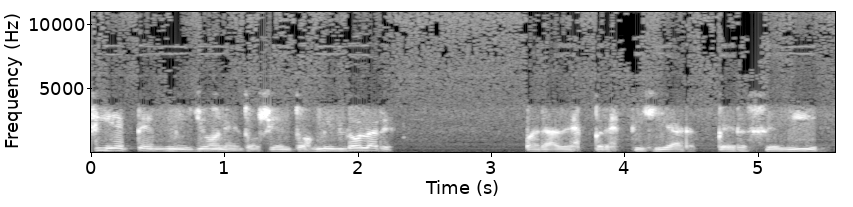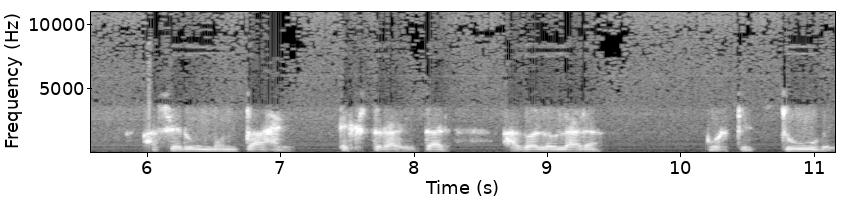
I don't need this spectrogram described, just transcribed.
7 millones 200 mil dólares para desprestigiar, perseguir, hacer un montaje, extraditar a Dualo Lara, porque tuve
